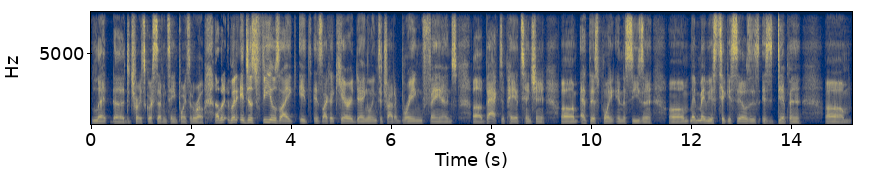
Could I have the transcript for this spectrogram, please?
let uh, detroit score 17 points in a row. Uh, but but it just feels like it, it's like a carrot dangling to try to bring fans uh back to pay attention um at this point in the season. Um maybe, maybe it's ticket sales is is dipping. Um,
